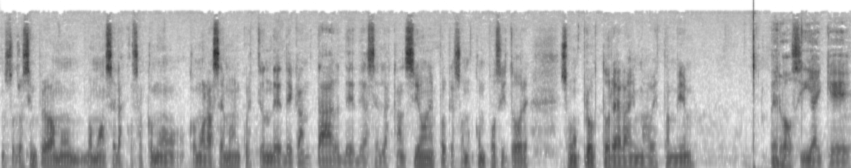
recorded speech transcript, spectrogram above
Nosotros siempre vamos, vamos a hacer las cosas como, como las hacemos en cuestión de, cantar, de, de hacer las canciones, porque somos compositores, somos productores a la misma vez también pero sí hay que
